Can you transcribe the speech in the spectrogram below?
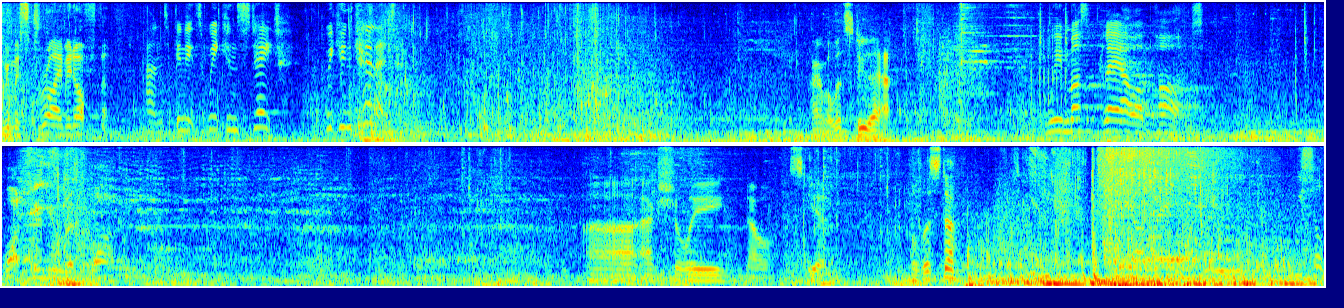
We must drive it off them. And in its weakened state, we can kill it. Alright, well, let's do that. We must play our part. What do you require? Uh, actually, no. Let's get Ballista. We shall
